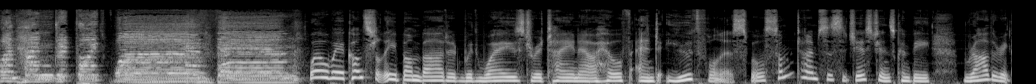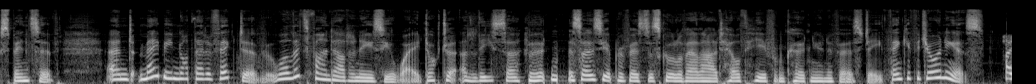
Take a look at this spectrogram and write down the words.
100.1 FM. Well, we're constantly bombarded with ways to retain our health and youthfulness. Well, sometimes the suggestions can be rather expensive and maybe not that effective. Well, let's find out an easier way. Dr. Elissa Burton, Associate Professor, School of Allied Health here from Curtin University. Thank you for joining us. Hi,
